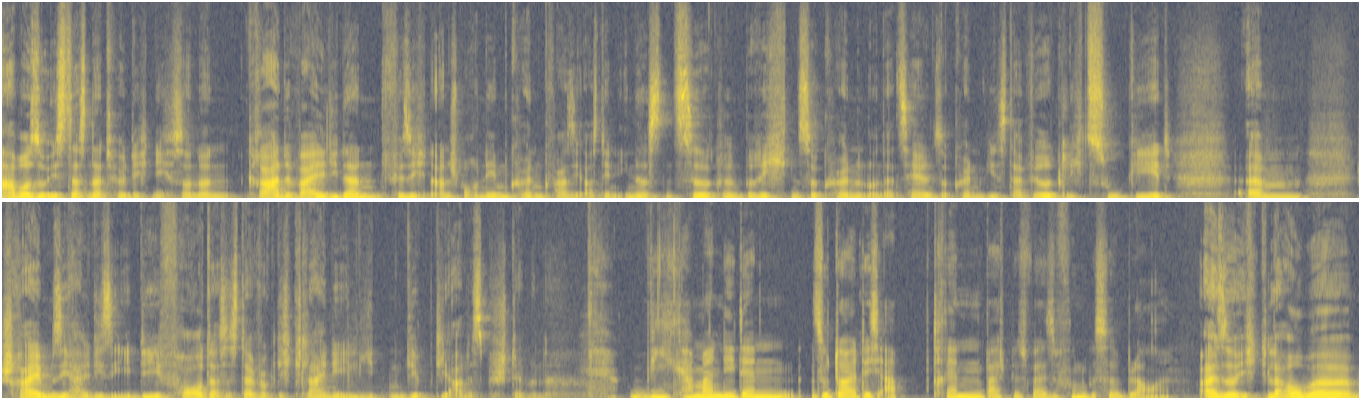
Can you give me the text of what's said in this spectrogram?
Aber so ist das natürlich nicht, sondern gerade weil die dann für sich in Anspruch nehmen können, quasi aus den innersten Zirkeln berichten zu können und erzählen zu können, wie es da wirklich zugeht, ähm, schreiben sie halt diese Idee fort, dass es da wirklich kleine Eliten gibt, die alles bestimmen. Wie kann man die denn so deutlich abtrennen, beispielsweise von Whistleblowern? Also ich glaube,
